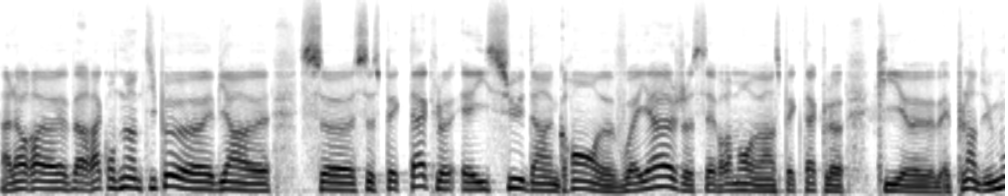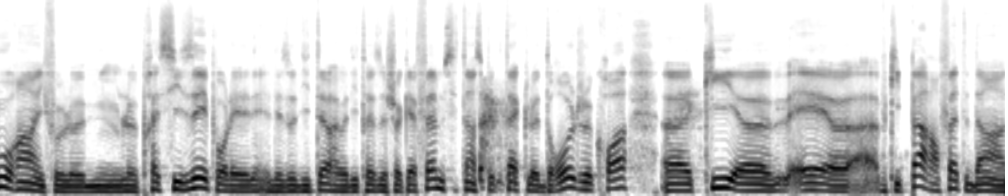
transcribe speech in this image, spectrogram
Alors, euh, bah, raconte-nous un petit peu. euh, eh bien, euh, ce, ce spectacle est issu d'un grand euh, voyage. C'est vraiment euh, un spectacle qui euh, est plein d'humour. Hein, il faut le, le préciser pour les, les auditeurs et auditrices de Choc FM. C'est un spectacle drôle, je crois, qui est qui part en fait d'un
